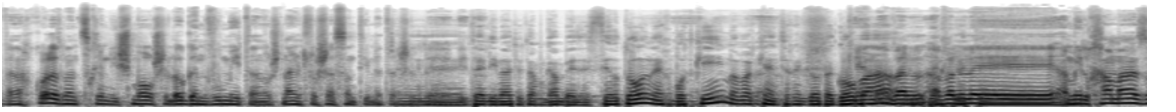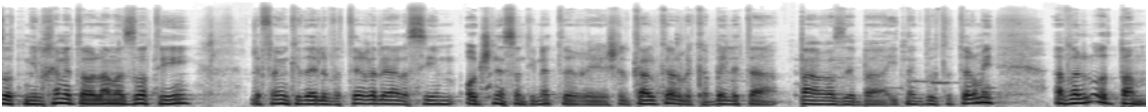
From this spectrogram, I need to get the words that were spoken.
ואנחנו כל הזמן צריכים לשמור שלא גנבו מאיתנו 2-3 סנטימטר של גידול. זה לימדתי אותם גם באיזה סרטון, איך בודקים, אבל כן, צריך למדוד את הגובה. כן, אבל, אה, אה, המלחמה הזאת, מלחמת העולם הזאת לפעמים כדאי לוותר עליה, לשים עוד 2 סנטימטר אה, של קלקר, לקבל את הפער הזה בהתנגדות הטרמית, אבל עוד פעם,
